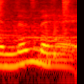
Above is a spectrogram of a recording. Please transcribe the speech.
In the mix.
